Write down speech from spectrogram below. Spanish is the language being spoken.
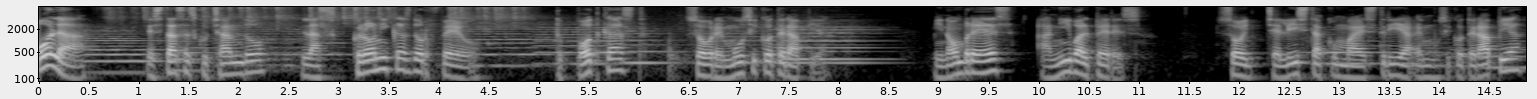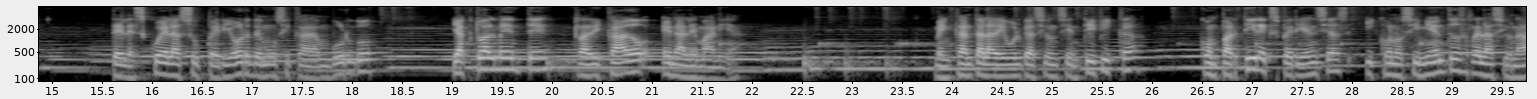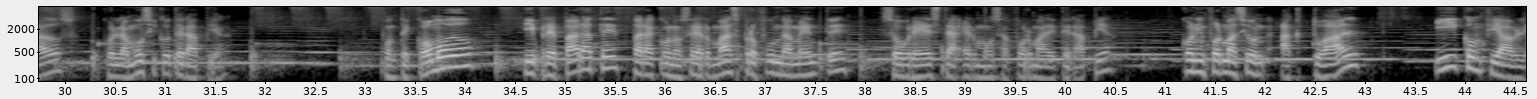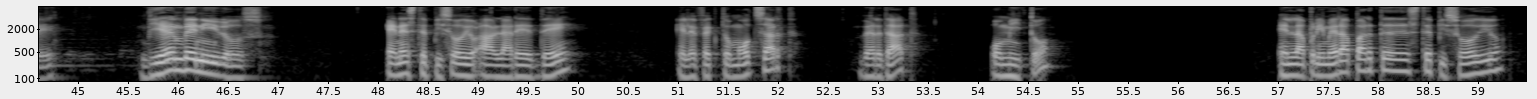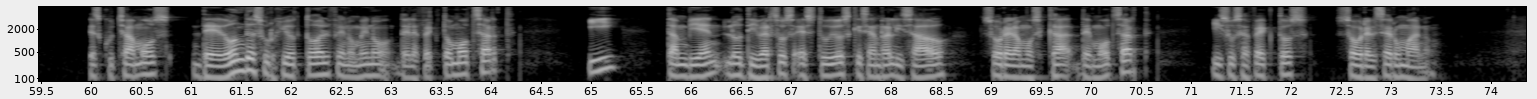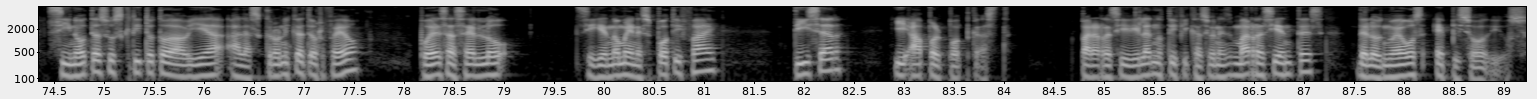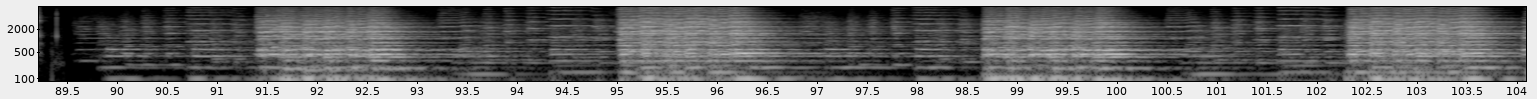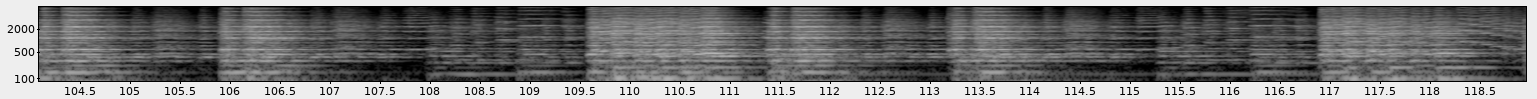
Hola, estás escuchando Las Crónicas de Orfeo, tu podcast sobre musicoterapia. Mi nombre es Aníbal Pérez. Soy chelista con maestría en musicoterapia de la Escuela Superior de Música de Hamburgo y actualmente radicado en Alemania. Me encanta la divulgación científica, compartir experiencias y conocimientos relacionados con la musicoterapia. Ponte cómodo y prepárate para conocer más profundamente sobre esta hermosa forma de terapia con información actual y confiable. Bienvenidos. En este episodio hablaré de el efecto Mozart, verdad o mito. En la primera parte de este episodio escuchamos de dónde surgió todo el fenómeno del efecto Mozart y también los diversos estudios que se han realizado sobre la música de Mozart y sus efectos sobre el ser humano. Si no te has suscrito todavía a las crónicas de Orfeo, Puedes hacerlo siguiéndome en Spotify, Deezer y Apple Podcast para recibir las notificaciones más recientes de los nuevos episodios.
